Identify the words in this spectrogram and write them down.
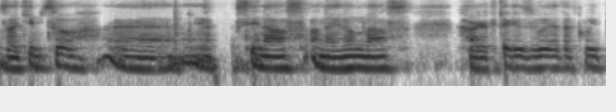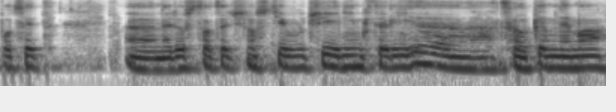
zatímco eh, jak si nás a nejenom nás charakterizuje takový pocit nedostatečnosti vůči jiným, který celkem nemá,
